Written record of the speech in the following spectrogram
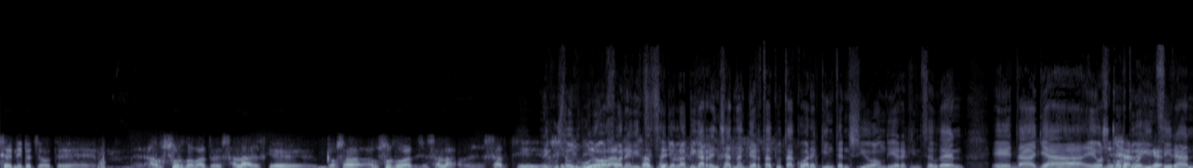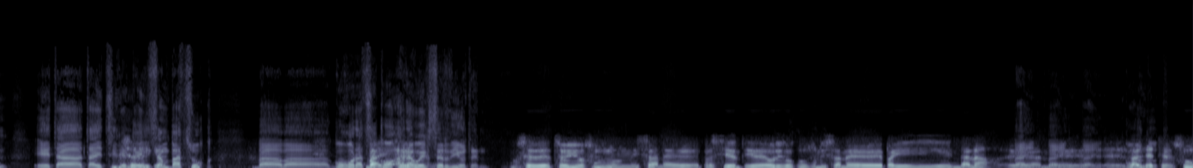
zer ni absurdo bat zala, eske gauza absurdo bat izan zala, sartzi... Nik uste dut burua joan egin zitzaiola. Bigarren txandan gertatutakoarekin tensio handiarekin zeuden, eta ja eoskortu egin ziren, eta, eta ez ziren izan batzuk, ba, ba, gogoratzeko Bai, eh, arauek zer dioten. Ose, de hecho, yo zuzun izan, eh, presidenti eh, hori doku, zuzun izan eh, pai engana, Bai, eh, bai, eh, bai, eh, galdetzen zu,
